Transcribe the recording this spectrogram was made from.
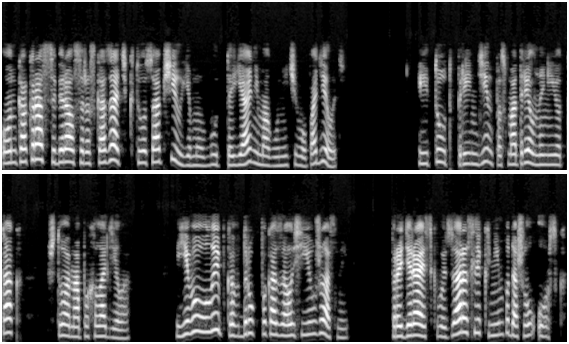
Он как раз собирался рассказать, кто сообщил ему, будто я не могу ничего поделать. И тут Приндин посмотрел на нее так, что она похолодела. Его улыбка вдруг показалась ей ужасной. Продираясь сквозь заросли, к ним подошел Орск.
